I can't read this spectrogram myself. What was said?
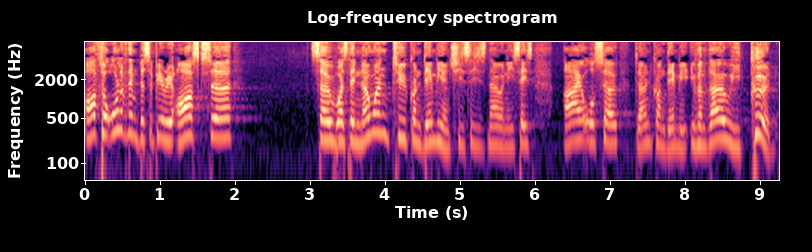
After all of them disappear, he asks her, So was there no one to condemn you? And she says, No. And he says, I also don't condemn you, even though he could.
